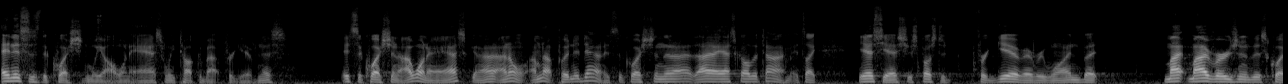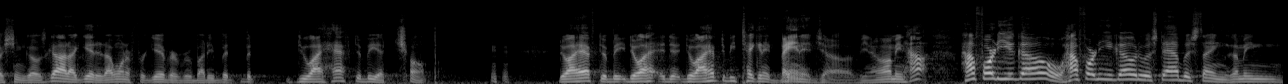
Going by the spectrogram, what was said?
And this is the question we all want to ask when we talk about forgiveness. It's the question I want to ask, and I, I don't, I'm not putting it down. It's the question that I, that I ask all the time. It's like, yes, yes, you're supposed to forgive everyone, but my, my version of this question goes, God, I get it. I want to forgive everybody, but, but do I have to be a chump? do I have to be do I do I have to be taken advantage of? You know, I mean, how how far do you go? How far do you go to establish things? I mean,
